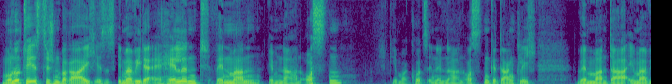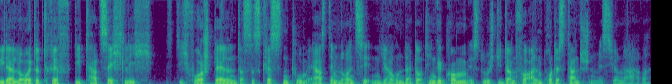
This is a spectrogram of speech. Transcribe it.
monotheistischen Bereich ist es immer wieder erhellend, wenn man im Nahen Osten, ich gehe mal kurz in den Nahen Osten gedanklich, wenn man da immer wieder Leute trifft, die tatsächlich sich vorstellen, dass das Christentum erst im 19. Jahrhundert dorthin gekommen ist, durch die dann vor allem protestantischen Missionare.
